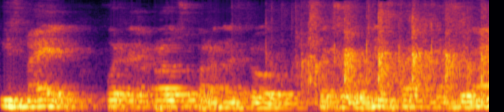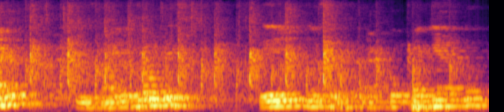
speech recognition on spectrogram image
Ismael. Fuerte aplauso para nuestro saxofonista nacional, Ismael Robles él nos estará acompañando.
